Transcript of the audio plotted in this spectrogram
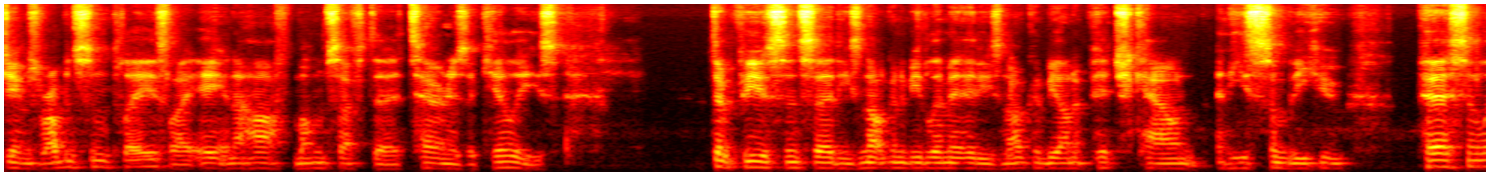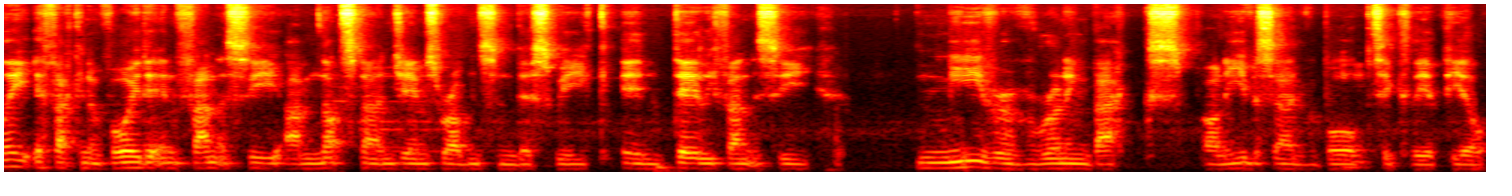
James Robinson plays, like eight and a half months after tearing his Achilles. Doug Pederson said he's not going to be limited, he's not going to be on a pitch count, and he's somebody who, personally, if I can avoid it in fantasy, I'm not starting James Robinson this week in daily fantasy. Neither of running backs on either side of the ball particularly appeal.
